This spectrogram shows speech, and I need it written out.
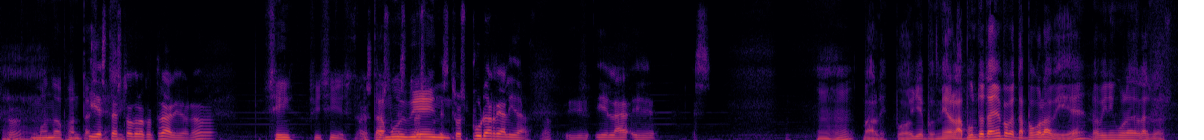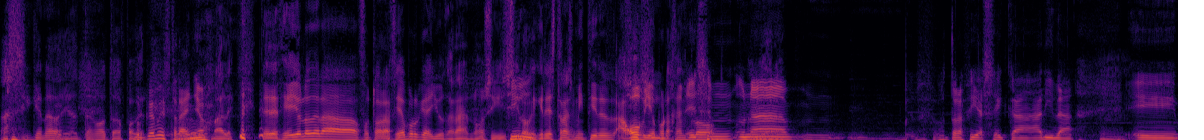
¿no? Ujú. mundo fantástico. Y esta es todo lo contrario, ¿no? Sí, sí, sí. Está, Esto muy esto es- bien. esto es pura realidad. ¿no? Y, y la- es- Vale, pues oye, pues mira, la apunto también porque tampoco la vi, ¿eh? No vi ninguna de las dos. Así que nada, ya tengo todas para ¿Por ver. qué me extraño? Vale. Te decía yo lo de la fotografía porque ayudará, ¿no? Si, lo que quieres transmitir es agobio, Sí, sí. por ejemplo. Es un- una ayudará. fotografía seca, árida. Mm. Eh,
